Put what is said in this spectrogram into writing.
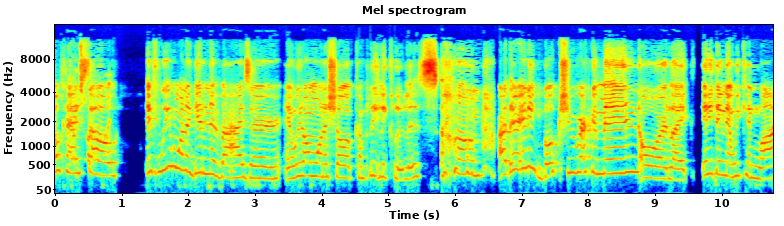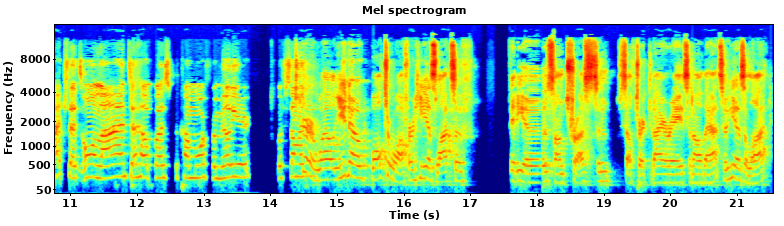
okay. So if we want to get an advisor and we don't want to show up completely clueless, um, are there any books you recommend or like anything that we can watch that's online to help us become more familiar with some sure. Well, you know Walter Wofford, he has lots of videos on trusts and self-directed IRAs and all that. So he has a lot.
